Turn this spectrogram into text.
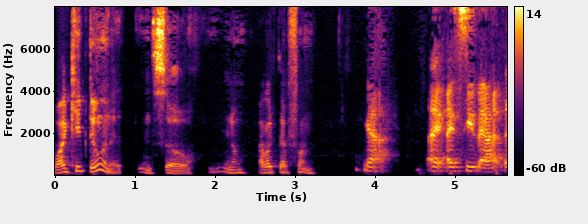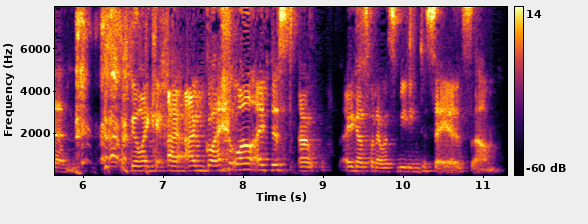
why keep doing it? And so, you know, I like that fun. Yeah, I, I see that, and I feel like I, am glad. Well, I just, uh, I guess what I was meaning to say is, um,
